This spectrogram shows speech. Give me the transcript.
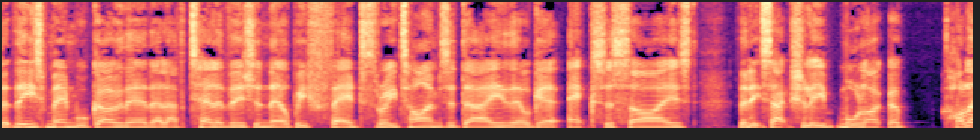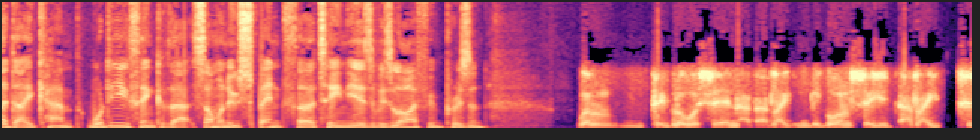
that these men will go there, they'll have television, they'll be fed three times a day, they'll get exercised, that it's actually more like a holiday camp. What do you think of that? Someone who spent 13 years of his life in prison. Well, people who are saying that, I'd like them to go and see. I'd like to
